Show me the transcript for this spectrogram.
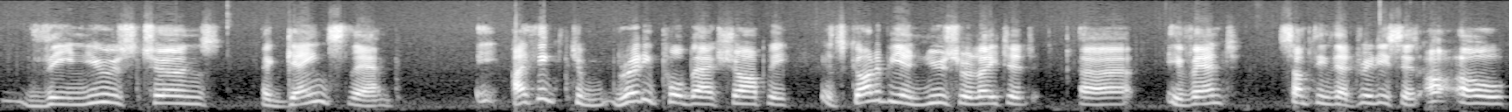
the news turns against them, I think to really pull back sharply, it's got to be a news-related uh, event, something that really says, "Uh-oh,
